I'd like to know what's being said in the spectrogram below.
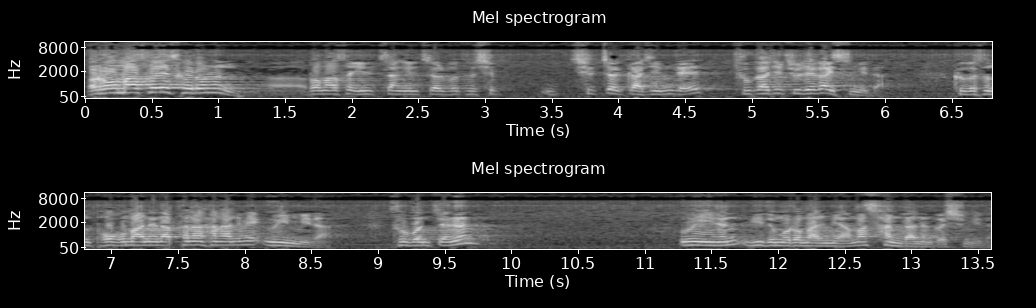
로마서의 서론은 어, 로마서 1장 1절부터 17절까지인데 두 가지 주제가 있습니다. 그것은 복음 안에 나타난 하나님의 의입니다. 두 번째는 의인은 믿음으로 말미암아 산다는 것입니다.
